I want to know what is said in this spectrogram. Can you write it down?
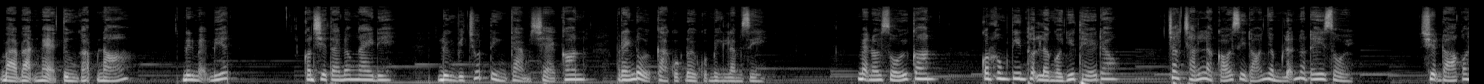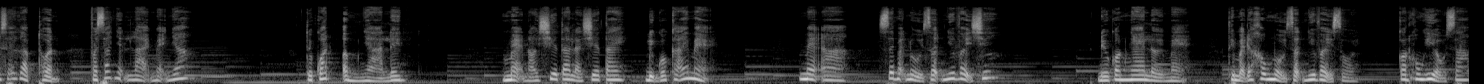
Bà bạn mẹ từng gặp nó, Nên mẹ biết. Con chia tay nó ngay đi. Đừng vì chút tình cảm trẻ con Và đánh đổi cả cuộc đời của mình làm gì. Mẹ nói dối con. Con không tin Thuận là người như thế đâu. Chắc chắn là có gì đó nhầm lẫn ở đây rồi. Chuyện đó con sẽ gặp Thuận Và xác nhận lại mẹ nhé Tôi quát ầm nhà lên. Mẹ nói chia tay là chia tay, Đừng có cãi mẹ. Mẹ à sao mẹ nổi giận như vậy chứ? Nếu con nghe lời mẹ, Thì mẹ đã không nổi giận như vậy rồi. Con không hiểu sao?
